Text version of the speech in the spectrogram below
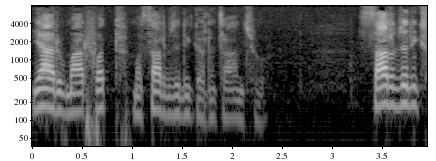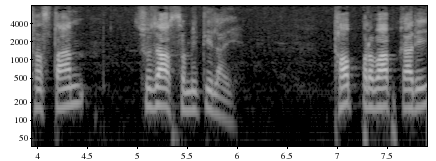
यहाँहरू मार्फत म सार्वजनिक गर्न चाहन्छु। सार्वजनिक संस्थान सुझाव समितिलाई थप प्रभावकारी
